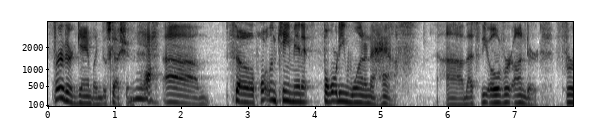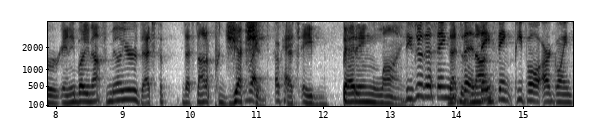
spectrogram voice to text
further gambling discussion. Yeah. Um, so Portland came in at 41 and a half. Um, that's the over under. For anybody not familiar, that's the that's not a projection. Right, okay. That's a betting line. These are the things That that, not- they think people are going.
